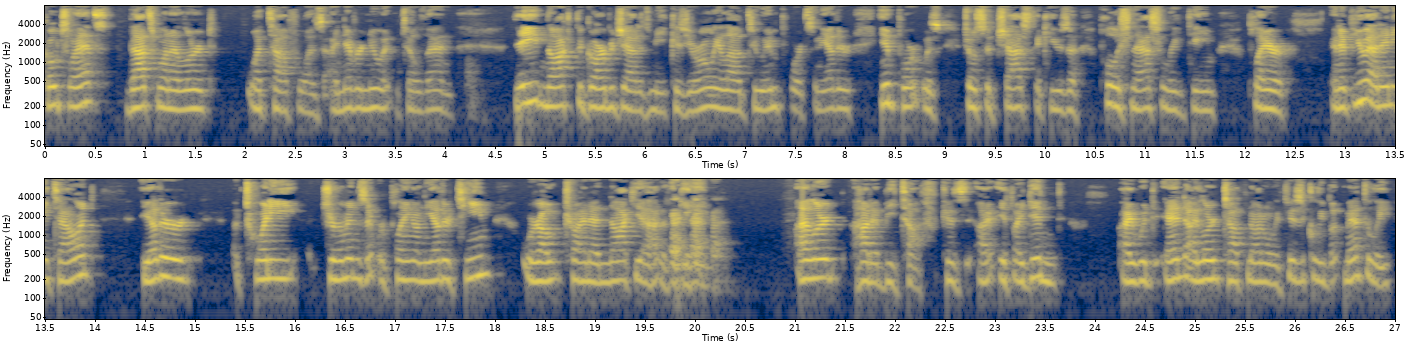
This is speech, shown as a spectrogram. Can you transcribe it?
Coach Lance, that's when I learned what tough was. I never knew it until then. They knocked the garbage out of me because you're only allowed two imports, and the other import was Joseph Chastik. He was a Polish National League team player. And if you had any talent, the other 20 Germans that were playing on the other team were out trying to knock you out of the game. I learned how to be tough because if I didn't, I would. And I learned tough not only physically but mentally.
